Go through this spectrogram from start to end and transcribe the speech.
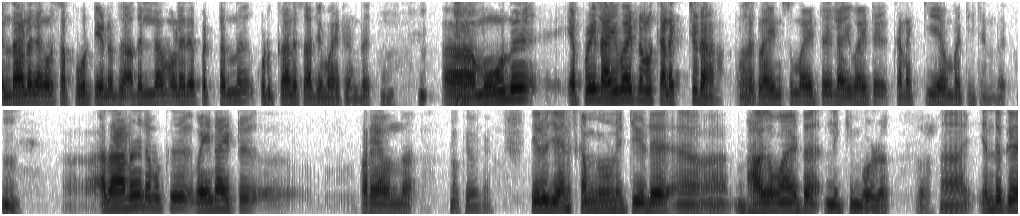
എന്താണ് ഞങ്ങൾ സപ്പോർട്ട് ചെയ്യേണ്ടത് അതെല്ലാം വളരെ പെട്ടെന്ന് കൊടുക്കാനും സാധ്യമായിട്ടുണ്ട്. മൂന്ന് എപ്പോഴും ലൈവായിട്ട് നമ്മൾ കണക്റ്റഡ് ആണ്. നമ്മുടെ. ക്ലയൻസുമായിട്ട് ലൈവായിട്ട് കണക്ട് ചെയ്യാൻ പറ്റിയിട്ടുണ്ട്. അതാണ് നമുക്ക് മെയിനായിട്ട് പറയാവുന്ന. Okay okay. ഈ ഒരു ജെയിൻസ് കമ്മ്യൂണിറ്റിയുടെ ഭാഗമായിട്ട് നിൽക്കുമ്പോൾ എന്തൊക്കെ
